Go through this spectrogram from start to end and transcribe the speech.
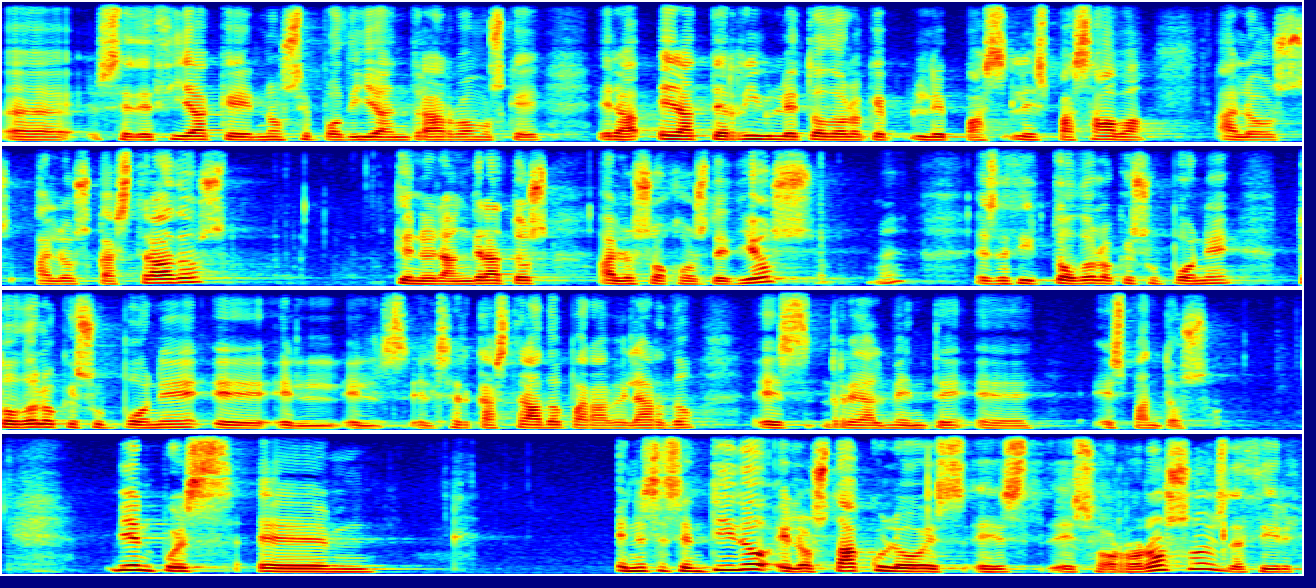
eh, se decía que no se podía entrar, vamos, que era, era terrible todo lo que les pasaba a los, a los, castrados, que no eran gratos a los ojos de Dios. ¿eh? Es decir, todo lo que supone, todo lo que supone eh, el, ser castrado para Belardo es realmente espantoso. Bien, pues en ese sentido, el obstáculo es, horroroso, es decir,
